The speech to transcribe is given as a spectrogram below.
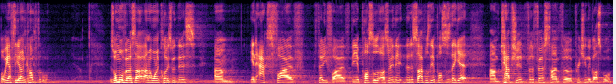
But we have to get uncomfortable. There's one more verse, and I want to close with this. Um, in Acts 5 35, the apostles, oh, sorry, the, the disciples, the apostles, they get um, captured for the first time for preaching the gospel.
